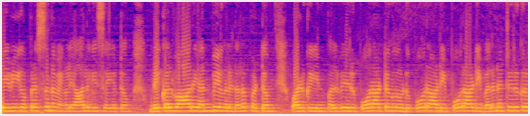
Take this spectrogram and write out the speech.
தெய்வீக பிரசன்னம் எங்களை ஆளுகை செய்ய செய்யட்டும் உடைய கல்வாரி அன்பு எங்களை நிரப்பட்டும். வாழ்க்கையின் பல்வேறு போராட்டங்களோடு போராடி போராடி பலனற்றிருக்கிற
